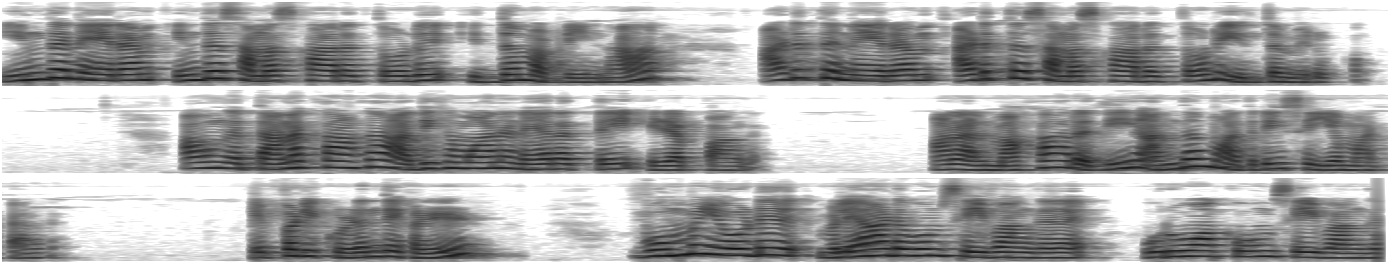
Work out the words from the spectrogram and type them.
இந்த நேரம் இந்த சமஸ்காரத்தோடு யுத்தம் அப்படின்னா அடுத்த நேரம் அடுத்த சமஸ்காரத்தோடு யுத்தம் இருக்கும். அவங்க தனக்காக அதிகமான நேரத்தை இழப்பாங்க. ஆனால் மகாரதி அந்த மாதிரி செய்ய மாட்டாங்க. எப்படி குழந்தைகள் பொம்மையோடு விளையாடவும் செய்வாங்க உருவாக்கவும் செய்வாங்க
